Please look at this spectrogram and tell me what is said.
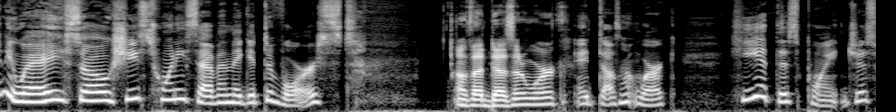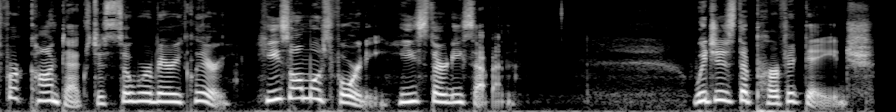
Anyway, so she's 27, they get divorced. Oh, that doesn't work. It doesn't work. He, at this point, just for context, just so we're very clear, he's almost 40. He's 37, which is the perfect age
